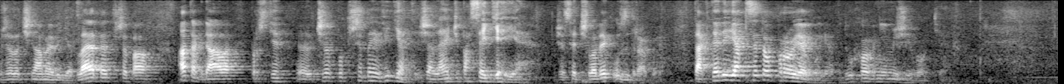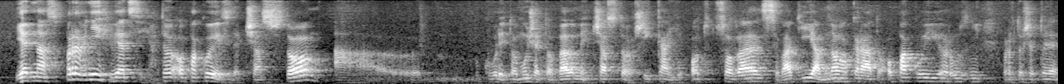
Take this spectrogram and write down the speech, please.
že začínáme vidět lépe třeba a tak dále. Prostě eh, člověk potřebuje vidět, že léčba se děje, že se člověk uzdravuje. Tak tedy, jak se to projevuje v duchovním životě? Jedna z prvních věcí, a to opakuji zde často a kvůli tomu, že to velmi často říkají otcové svatí a mnohokrát to opakují různí, protože to je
